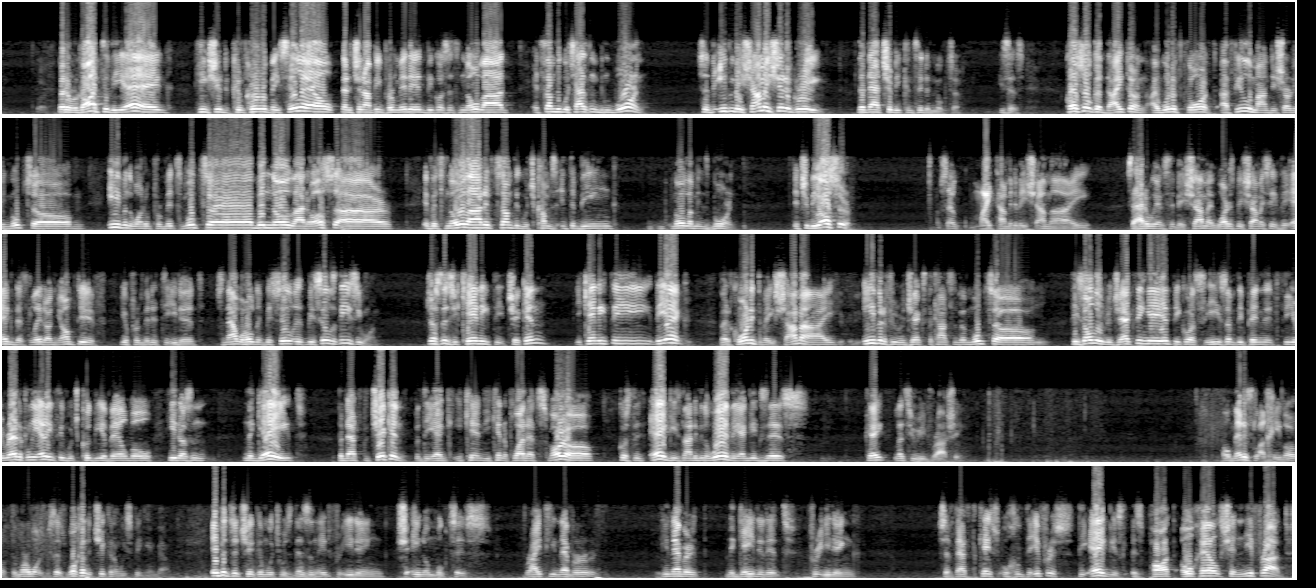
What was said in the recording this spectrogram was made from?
Right. But in regard to the egg, he should concur with Beis Hillel that it should not be permitted because it's nolad. It's something which hasn't been born. So even Beishami should agree that that should be considered muktzah. He says, Koso gadaiton, I would have thought, afilu man dishari muktzah, even the one who permits muktzah, ben nolad osar. If it's nolad, it's something which comes into being. Nolad means born. It should be osir. So, my Tami to Beishamai. So how do we understand Beishamai? What does Beishamai say? The egg that's laid on Yom Tiv, you're permitted to eat it. So now we're holding Basil. Basil is the easy one. Just as you can't eat the chicken, you can't eat the, the egg. But according to Beishamai, even if he rejects the concept of muktzah, Mm. He's only rejecting it because he's of the opinion theoretically anything which could be available, he doesn't negate. But that's the chicken. But the egg, he can't, he can't apply that to svara because the egg, he's not even aware the egg exists. Okay, let's read Rashi. Oh, meris lachilo. The more one says, what kind of chicken are we speaking about? If it's a chicken which was designated for eating, she'eno muktzis, right? He never, he never negated it for eating. So if that's the case, uchel deifris, the egg is, is part ochel shenifrad.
